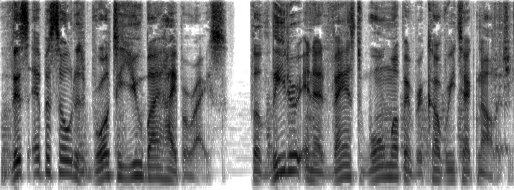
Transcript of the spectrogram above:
This episode is brought to you by Hyperice, the leader in advanced warm up and recovery technology.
